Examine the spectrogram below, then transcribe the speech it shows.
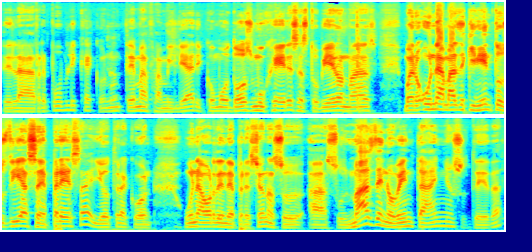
de la República con un tema familiar y cómo dos mujeres estuvieron más, bueno, una más de 500 días de presa y otra con una orden de presión a, su, a sus más de 90 años de edad.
